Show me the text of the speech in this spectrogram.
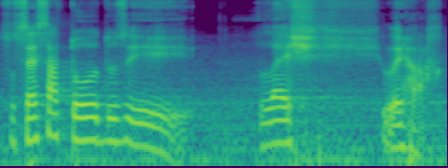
Sucesso a todos e Lesh Lehar.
